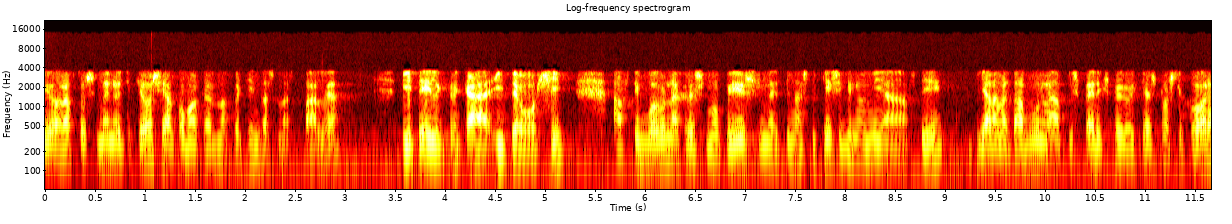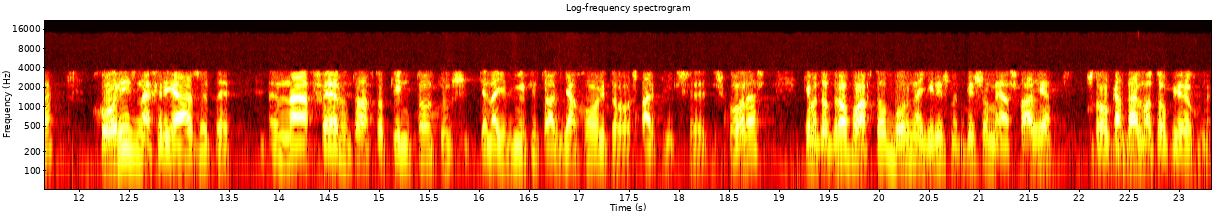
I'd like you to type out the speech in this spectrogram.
η ώρα. Αυτό σημαίνει ότι και όσοι ακόμα φέρνουν αυτοκίνητα στην ασφάλεια, είτε ηλεκτρικά είτε όχι, αυτοί μπορούν να χρησιμοποιήσουν την αστική συγκοινωνία αυτή για να μεταβούν από τις πέριξ περιοχές προς τη χώρα, χωρίς να χρειάζεται να φέρουν το αυτοκίνητό τους και να δημιουργεί το αδιαχώρητο στάρκινγκς της χώρας και με τον τρόπο αυτό μπορούν να γυρίσουν πίσω με ασφάλεια στο κατάλημα το οποίο έχουμε.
